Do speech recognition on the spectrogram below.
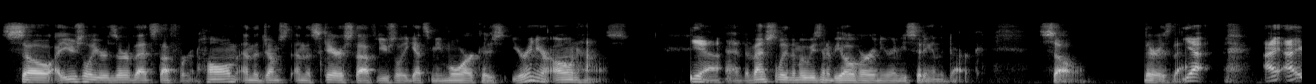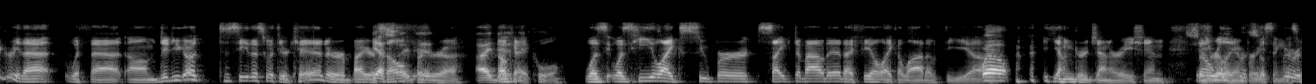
so I usually reserve that stuff for at home, and the jumps and the scare stuff usually gets me more because you're in your own house, Yeah. and eventually the movie's gonna be over, and you're gonna be sitting in the dark. So there is that. Yeah. I, I agree that with that. Um, did you go to see this with your kid or by yourself? Yes, I did. or uh, I did. okay, cool. Was was he like super psyched about it? I feel like a lot of the uh, Well, younger generation so is really we were, embracing we this were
